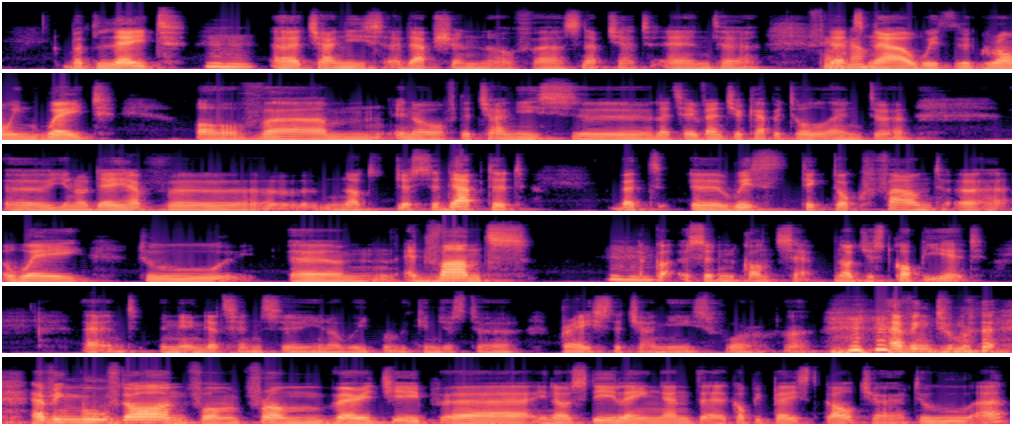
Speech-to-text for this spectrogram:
but late mm-hmm. uh, Chinese adaptation of uh, Snapchat, and uh, that's enough. now with the growing weight of um, you know of the Chinese, uh, let's say, venture capital, and uh, uh, you know they have not just adapted, but with TikTok found a way to um, advance mm-hmm. a, co- a certain concept, not just copy it and in, in that sense, uh, you know, we we can just uh, praise the Chinese for uh, having to having moved on from from very cheap, uh, you know, stealing and uh, copy paste culture to. Uh,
